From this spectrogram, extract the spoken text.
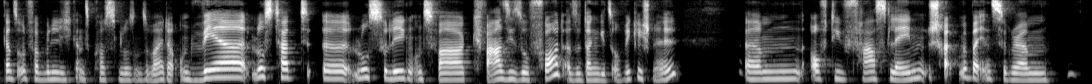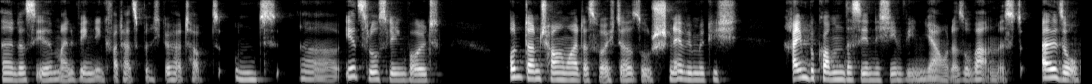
Ganz unverbindlich, ganz kostenlos und so weiter. Und wer Lust hat, äh, loszulegen, und zwar quasi sofort, also dann geht's auch wirklich schnell, ähm, auf die Fast Lane, schreibt mir bei Instagram, äh, dass ihr meinetwegen den Quartalsbericht gehört habt und äh, jetzt loslegen wollt. Und dann schauen wir mal, dass wir euch da so schnell wie möglich reinbekommen, dass ihr nicht irgendwie ein Jahr oder so warten müsst. Also,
